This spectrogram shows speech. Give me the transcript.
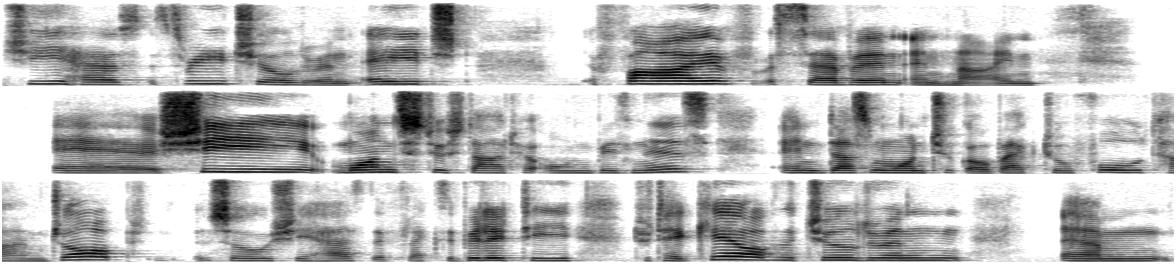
She has three children aged five, seven, and nine. Uh, she wants to start her own business and doesn't want to go back to a full time job. So she has the flexibility to take care of the children, um,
